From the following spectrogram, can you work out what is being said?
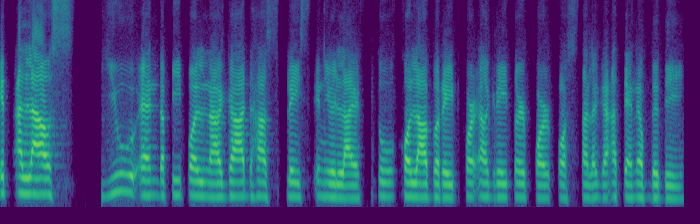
it allows you and the people na God has placed in your life to collaborate for a greater purpose talaga at the end of the day.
